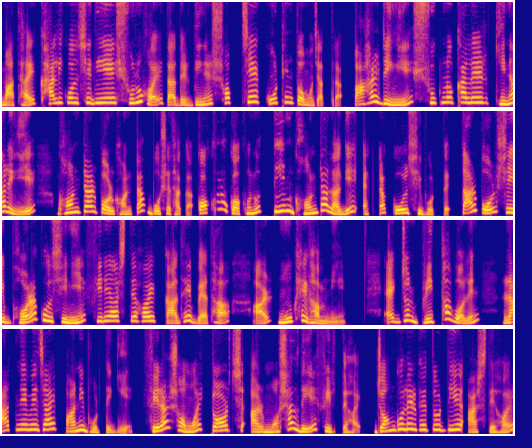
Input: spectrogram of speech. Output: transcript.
মাথায় খালি কলসি দিয়ে শুরু হয় তাদের দিনের সবচেয়ে কঠিনতম যাত্রা। পাহাড় ডিঙিয়ে শুকনো খালের কিনারে গিয়ে ঘণ্টার পর ঘণ্টা বসে থাকা। কখনো কখনো তিন ঘণ্টা লাগে একটা কলসি ভরতে। তারপর সেই ভরা কলসি নিয়ে ফিরে আসতে হয় কাঁধে ব্যথা আর মুখে ঘাম নিয়ে। একজন বৃদ্ধা বলেন রাত নেমে যায় পানি ভরতে গিয়ে। ফেরার সময় টর্চ আর মশাল দিয়ে ফিরতে হয়। জঙ্গলের ভেতর দিয়ে আসতে হয়।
